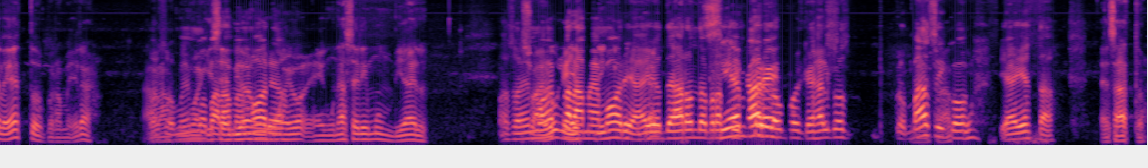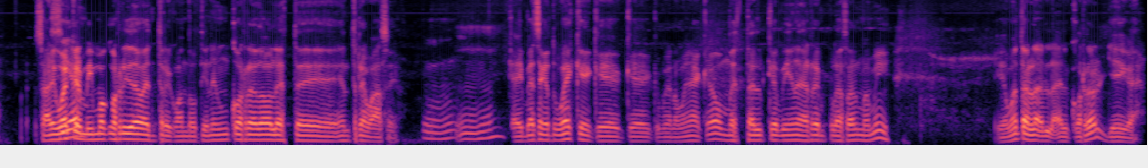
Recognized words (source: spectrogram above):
hacer esto? Pero mira, ahora Eso mismo aquí para se vio en, un memoria. juego- en una serie mundial. Eso Eso es mismo algo es que para la memoria. Ellos dejaron de Siempre- practicarlo porque es algo básico Exacto. y ahí está. Exacto. O sea, al igual que el mismo corrido entre cuando tienen un corredor este entre bases. Que hay veces que tú ves que, que, que, que, pero ven acá, ¿dónde está el que viene a reemplazarme a mí? Y de momento el, el corredor llega.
